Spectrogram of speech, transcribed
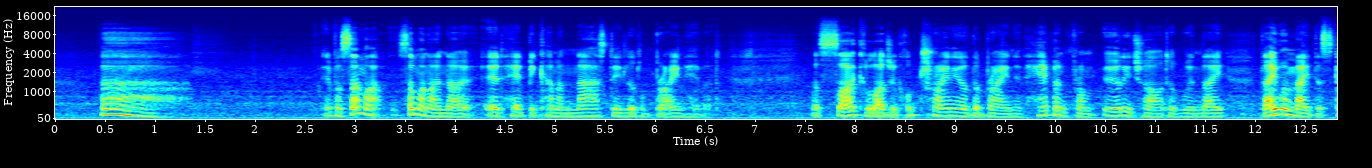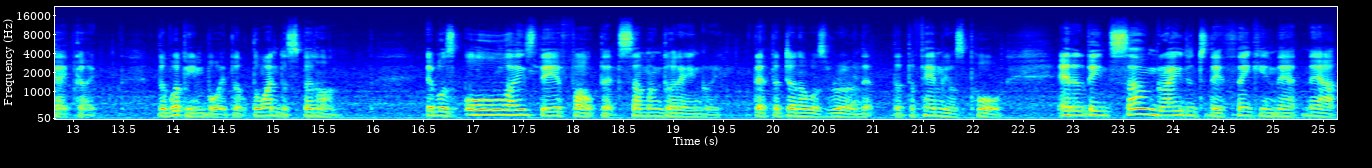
and for someone, someone I know, it had become a nasty little brain habit. A psychological training of the brain had happened from early childhood when they, they were made the scapegoat, the whipping boy, the, the one to spit on. It was always their fault that someone got angry, that the dinner was ruined, that, that the family was poor, and it had been so ingrained into their thinking that now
